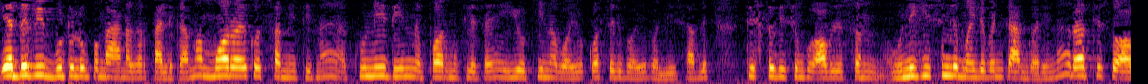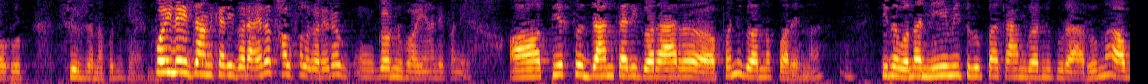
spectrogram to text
यद्यपि बुटुल उपमहानगरपालिकामा म रहेको समितिमा कुनै दिन प्रमुखले चाहिँ यो किन भयो कसरी भयो भन्ने हिसाबले त्यस्तो किसिमको अब्जेक्सन हुने किसिमले मैले पनि काम गरिन र त्यस्तो अवरोध सिर्जना पनि भएन। पहिल्यै जानकारी गराएर छलफल गरेर गर्नुभयो यहाँले पनि। त्यस्तो जानकारी गराएर पनि गर्न परेन। किन भन्दा नियमित रूपमा काम गर्ने कुराहरूमा अब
